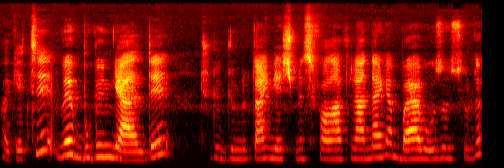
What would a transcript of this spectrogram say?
paketi ve bugün geldi. Çünkü gümrükten geçmesi falan filan derken bayağı bir uzun sürdü.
